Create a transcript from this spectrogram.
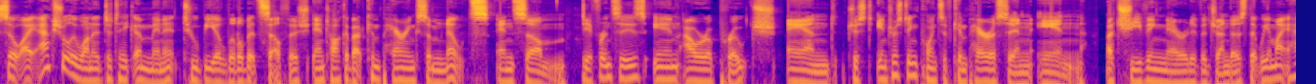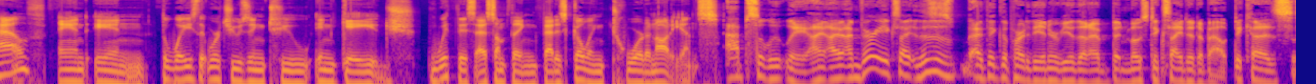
So I actually wanted to take a minute to be a little bit selfish and talk about comparing some notes and some differences in our approach and just interesting points of comparison in achieving narrative agendas that we might have and in the ways that we're choosing to engage with this as something that is going toward an audience. Absolutely. I, am very excited. This is, I think, the part of the interview that I've been most excited about because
